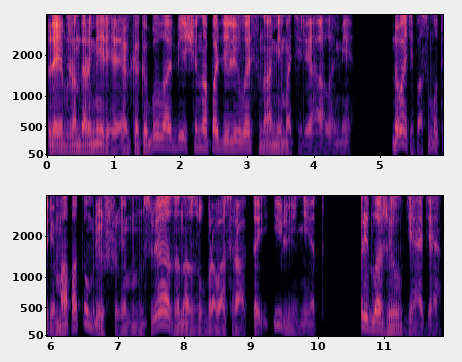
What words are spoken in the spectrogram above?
Лейб-жандармерия, как и было обещано, поделилась с нами материалами. Давайте посмотрим, а потом решим, связана Зуброва с Рактой или нет», — предложил дядя.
